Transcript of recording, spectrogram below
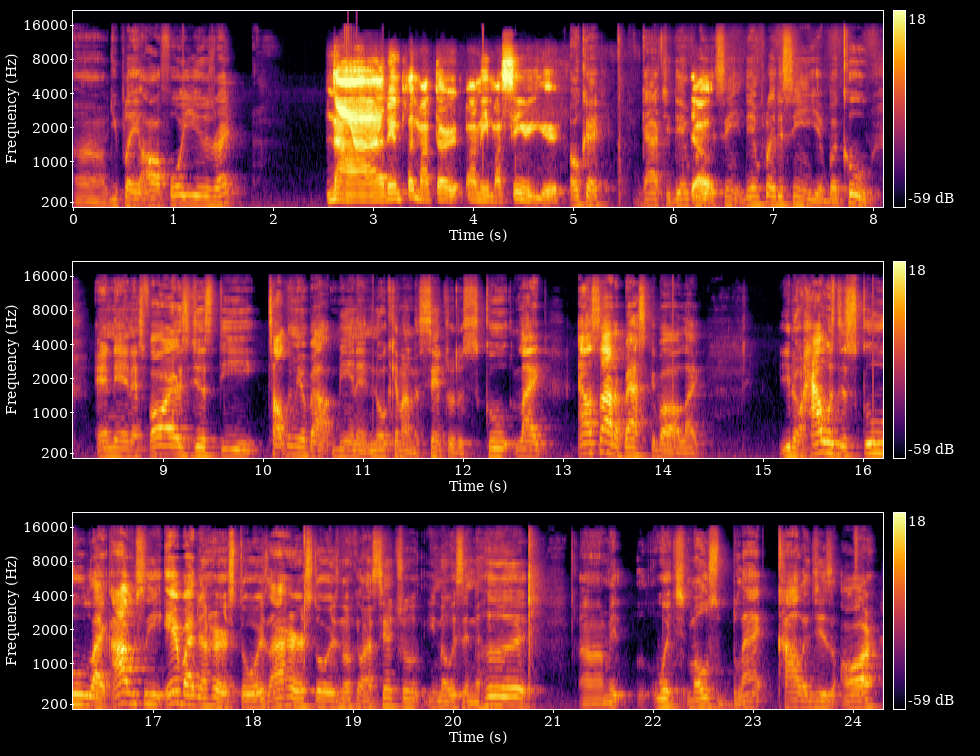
Um, you played all four years, right? nah, I didn't play my third. I mean, my senior year. Okay, got you. Didn't play the sen- didn't play the senior, year, but cool. And then as far as just the talk to me about being at North Carolina Central, the school, like outside of basketball, like you know, how was the school? Like obviously, everybody done heard stories. I heard stories. North Carolina Central, you know, it's in the hood, um, it, which most black colleges are.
